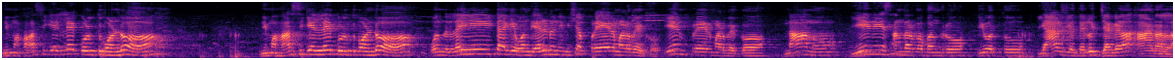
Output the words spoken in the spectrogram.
ನಿಮ್ಮ ಹಾಸಿಗೆಯಲ್ಲೇ ಕುಳಿತುಕೊಂಡು, ನಿಮ್ಮ ಹಾಸಿಗೆಯಲ್ಲೇ ಕುಳಿತುಕೊಂಡು ಒಂದು ಲೈಟಾಗಿ ಒಂದು ಎರಡು ನಿಮಿಷ ಪ್ರೇಯರ್ ಮಾಡಬೇಕು. ಏನು ಪ್ರೇಯರ್ ಮಾಡಬೇಕು? ನಾನು ಏನೇ ಸಂದರ್ಭ ಬಂದರೂ ಇವತ್ತು ಯಾರ ಜೊತೆಲೂ ಜಗಳ ಆಡಲ್ಲ.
